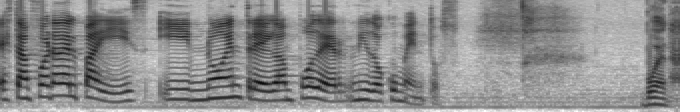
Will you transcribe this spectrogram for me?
Están fuera del país y no entregan poder ni documentos. Bueno,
